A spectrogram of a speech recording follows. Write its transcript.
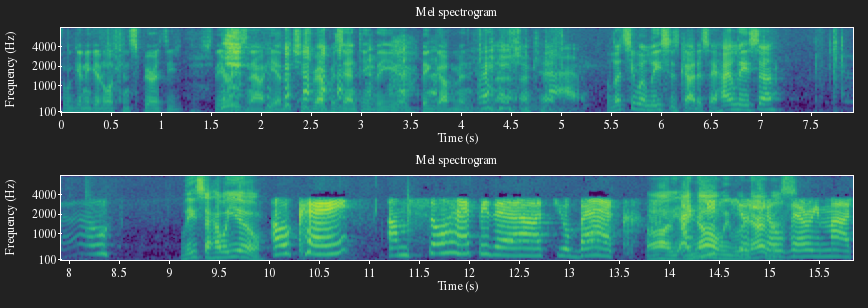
So we're going to get all conspiracy theories now here that she's representing the uh, big government. and, uh, okay. Uh, Well, let's see what Lisa's got to say. Hi, Lisa. Hello. Lisa, how are you? Okay. I'm so happy that you're back. Oh, I, know. missed We were your nervous. show very much.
